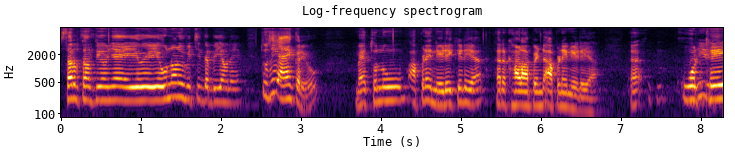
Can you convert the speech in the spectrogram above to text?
ਸਰਬਸੰਮਤੀ ਹੋਈਆਂ ਇਹ ਉਹਨਾਂ ਨੂੰ ਵਿੱਚ ਹੀ ਦੱਬੀ ਆਉਂਦੇ। ਤੁਸੀਂ ਐਂ ਕਰਿਓ ਮੈਂ ਤੁਹਾਨੂੰ ਆਪਣੇ ਨੇੜੇ ਕਿਹੜੇ ਆ? ਰਖਾਲਾ ਪਿੰਡ ਆਪਣੇ ਨੇੜੇ ਆ। ਕੋਠੇ।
